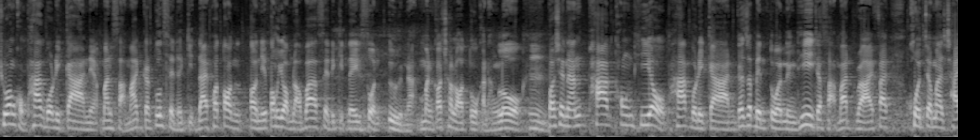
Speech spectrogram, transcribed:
ช่วงของภาคบริการเนี่ยมันสามารถกระตุ้นเศรษฐกิจได้เพราะตอนตอนนี้ต้องยอมรับว่าเศรษฐกิจในส่วนอื่นน่ะมันก็ชะลอตัวกันทั้งโลกอืมเพราะฉะนั้นภาคท่องเที่ยว ภาคบริการก็จะเป็นตัวหนึ่งที่จะสามารถ drive คนจะมาใช้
